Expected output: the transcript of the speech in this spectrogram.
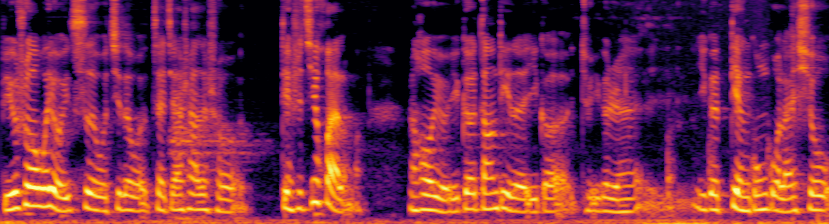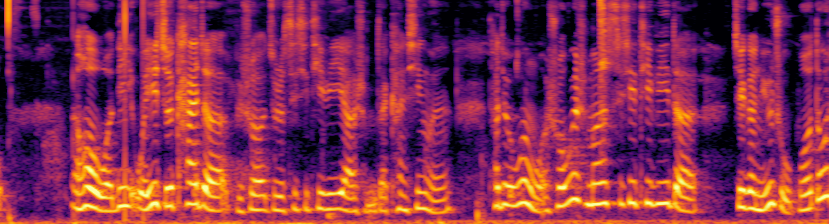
比如说，我有一次，我记得我在加沙的时候，电视机坏了嘛，然后有一个当地的一个就一个人一个电工过来修，然后我一我一直开着，比如说就是 CCTV 啊什么在看新闻，他就问我说，为什么 CCTV 的这个女主播都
